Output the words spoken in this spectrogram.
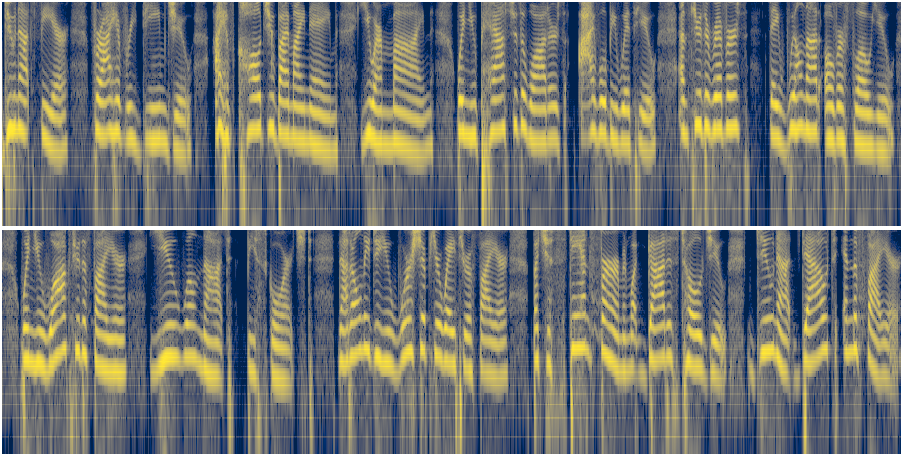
do not fear, for I have redeemed you. I have called you by my name. You are mine. When you pass through the waters, I will be with you, and through the rivers, they will not overflow you. When you walk through the fire, you will not be scorched. Not only do you worship your way through a fire, but you stand firm in what God has told you. Do not doubt in the fire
